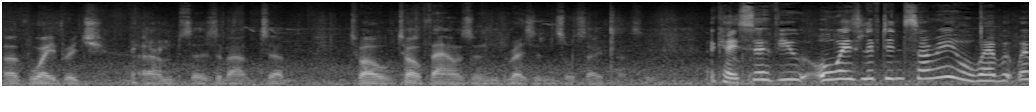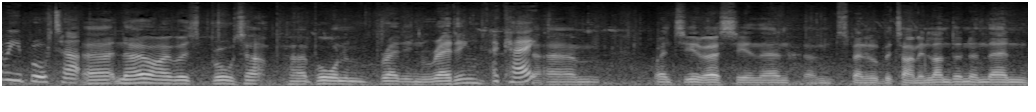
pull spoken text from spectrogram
of Weybridge. Okay. Um, so there's about uh, 12 12,000 residents or so. That's Okay, so have you always lived in Surrey or where, where were you brought up? Uh, no, I was brought up, uh, born and bred in Reading. Okay. Um, went to university and then um, spent a little bit of time in London, and then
